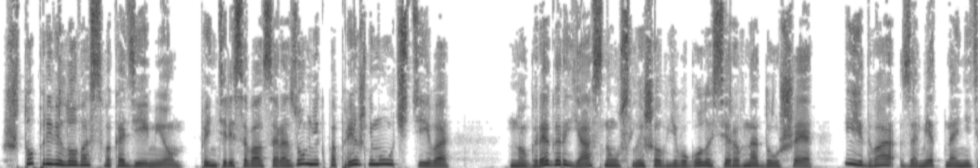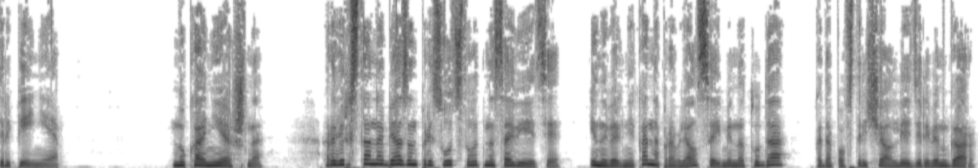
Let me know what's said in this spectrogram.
что привело вас в академию?» — поинтересовался разумник по-прежнему учтиво, но Грегор ясно услышал в его голосе равнодушие — и едва заметное нетерпение. Ну, конечно. Раверстан обязан присутствовать на совете и наверняка направлялся именно туда, когда повстречал леди Ревенгар.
